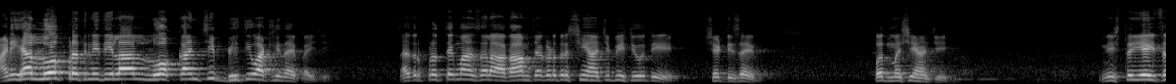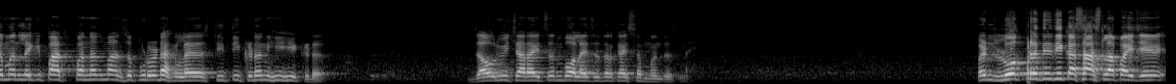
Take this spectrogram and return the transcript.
आणि ह्या लोकप्रतिनिधीला लोकांची भीती वाटली नाही पाहिजे. नाहीतर प्रत्येक माणसाला आता आमच्याकडे तर सिंहाची भीती होती शेट्टी साहेब. पद्मसिंहाची. नुसतं यायचं म्हणलं की पाच पन्नास माणसं पुढं ढकलाय ती तिकडं ही इकडं. जाऊन विचारायचं आणि बोलायचं तर काही संबंधच नाही. पण लोकप्रतिनिधी कसा असला पाहिजे?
